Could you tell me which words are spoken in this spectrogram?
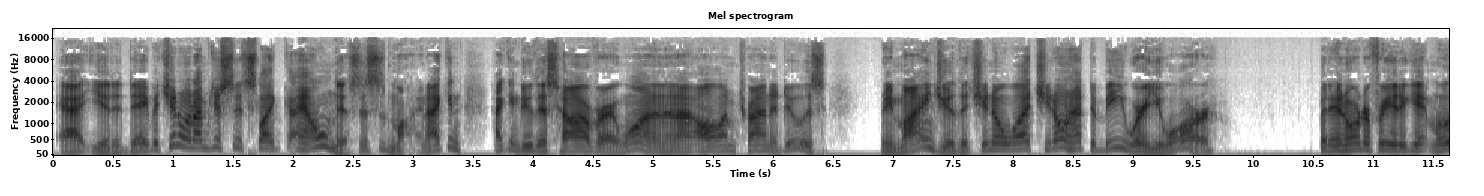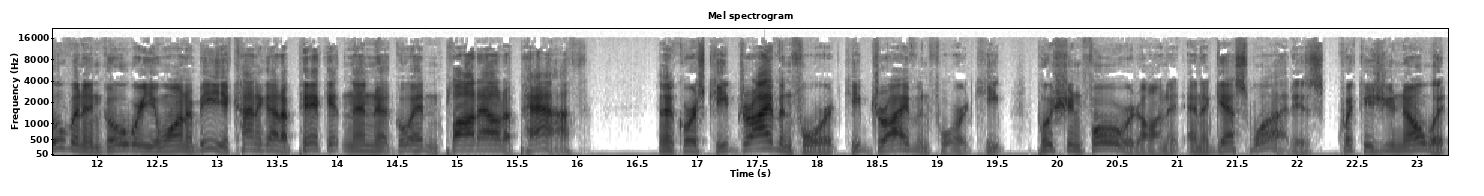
at you today, but you know what? I'm just it's like I own this. This is mine. I can I can do this however I want, and I, all I'm trying to do is remind you that you know what? You don't have to be where you are. But in order for you to get moving and go where you want to be, you kind of got to pick it and then uh, go ahead and plot out a path. And of course, keep driving for it, keep driving for it, keep pushing forward on it. And uh, guess what? As quick as you know it,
